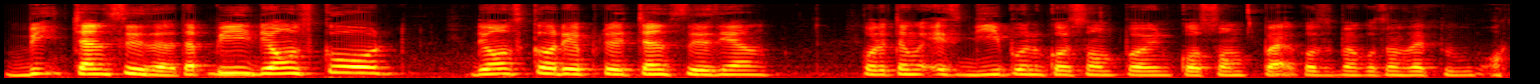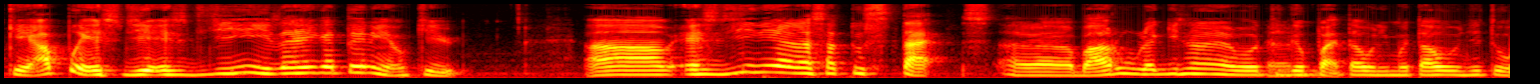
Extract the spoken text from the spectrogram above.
big chances lah tapi hmm. dia orang score dia orang score daripada chances yang kalau tengok SG pun 0.04 0.01 Okay, apa SG? SG ni Zahir kata ni. Okay. Um, SG ni adalah satu stats uh, baru lagi sebenarnya baru 3 4 tahun 5 tahun je tu.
